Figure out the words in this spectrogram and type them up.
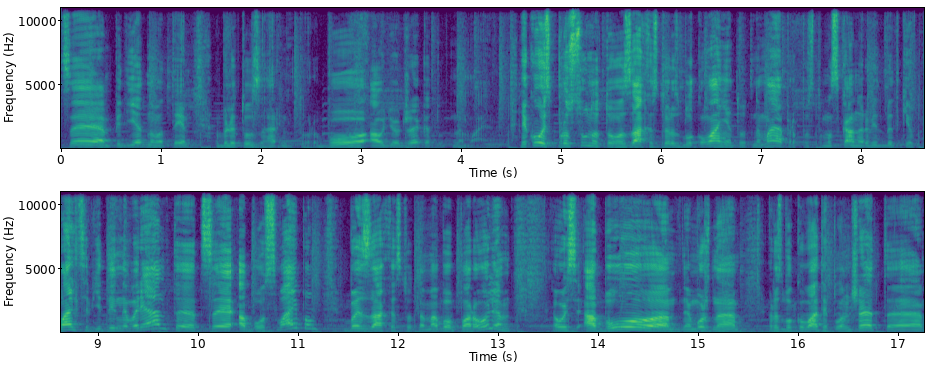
це під'єднувати Bluetooth гарнітуру, бо аудіоджека тут немає. Якогось просунутого захисту розблокування тут немає. Припустимо, сканер відбитків пальців. Єдиний варіант е, це або свайпом без захисту, там, або паролем. Ось, або можна розблокувати планшет е,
